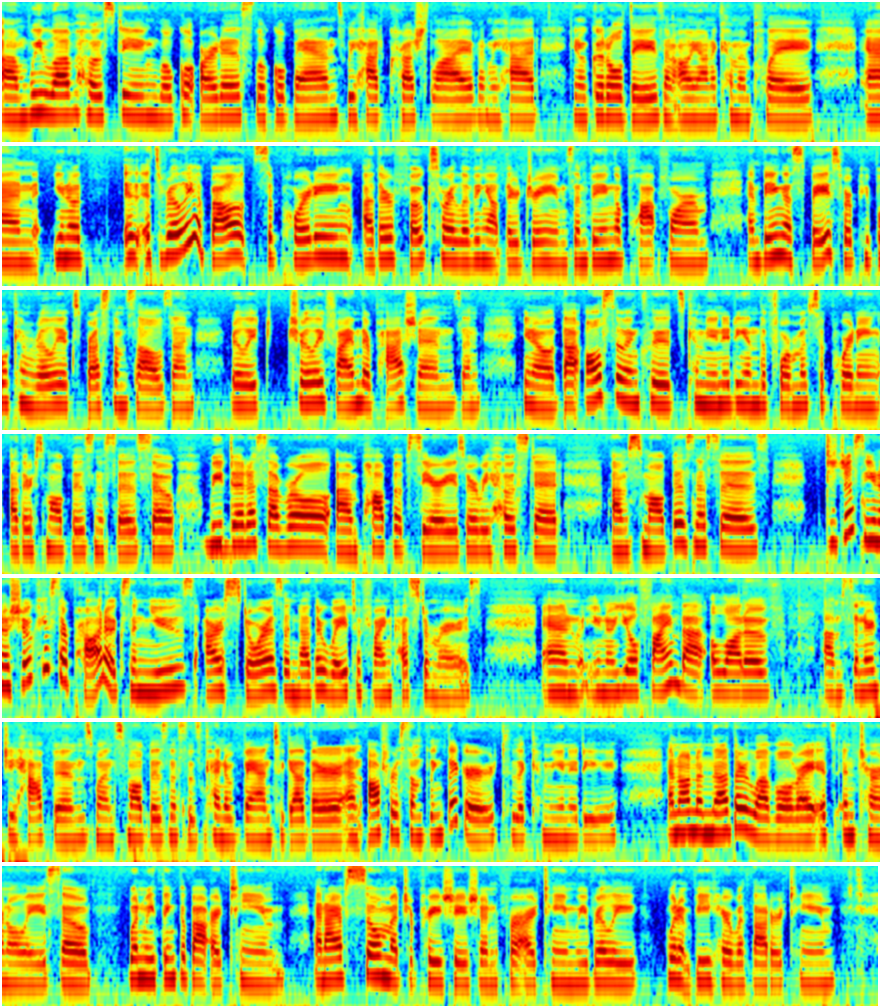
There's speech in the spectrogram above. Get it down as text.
um, we love hosting local artists, local bands. We had Crush Live and we had, you know, Good Old Days and Aliana come and play. And, you know, it, it's really about supporting other folks who are living out their dreams and being a platform and being a space where people can really express themselves and really truly find their passions and you know that also includes community in the form of supporting other small businesses so we mm-hmm. did a several um, pop-up series where we hosted um, small businesses to just you know showcase their products and use our store as another way to find customers. And you know you'll find that a lot of um, synergy happens when small businesses kind of band together and offer something bigger to the community. And on another level right it's internally. So when we think about our team and i have so much appreciation for our team we really wouldn't be here without our team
